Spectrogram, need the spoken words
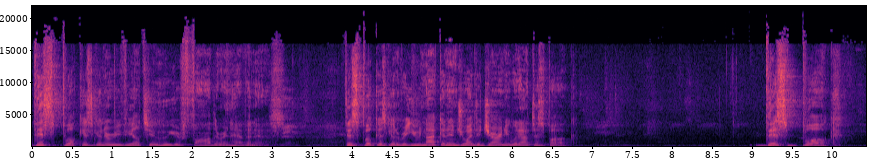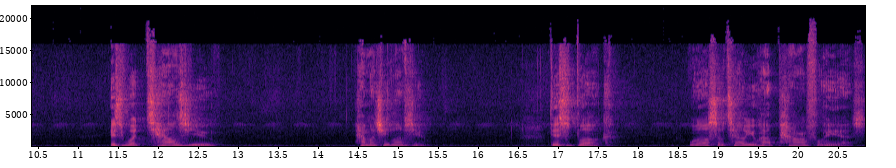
This book is going to reveal to you who your Father in heaven is. Amen. This book is going to, re- you're not going to enjoy the journey without this book. This book is what tells you how much He loves you. This book will also tell you how powerful He is.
